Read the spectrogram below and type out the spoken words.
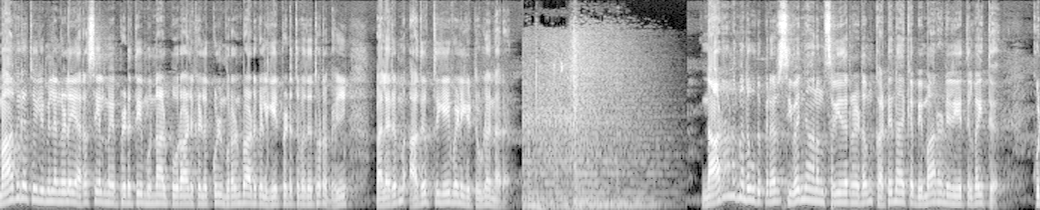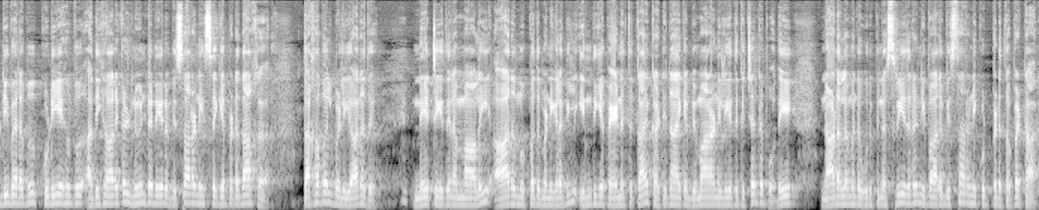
மாவீர துயிலுமில்லங்களை அரசியல் மேம்படுத்தி முன்னாள் போராளிகளுக்குள் முரண்பாடுகள் ஏற்படுத்துவது தொடர்பில் பலரும் அதிருப்தியை வெளியிட்டுள்ளனர். நாடாளுமன்ற உறுப்பினர் சிவஞானம் ஸ்ரீதரனிடம் கட்டுநாயக்க விமான நிலையத்தில் வைத்து குடிவரவு குடியகழ்வு அதிகாரிகள் நீண்ட நேர விசாரணை செய்யப்பட்டதாக தகவல் வெளியானது. நேற்றைய தினம் மாலை ஆறு முப்பது மணியளவில் இந்திய பயணத்துக்காய் கட்டிநாயக விமான நிலையத்துக்கு சென்ற போதே நாடாளுமன்ற உறுப்பினர் ஸ்ரீதரன் இவ்வாறு விசாரணைக்குட்படுத்தப்பட்டார்.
